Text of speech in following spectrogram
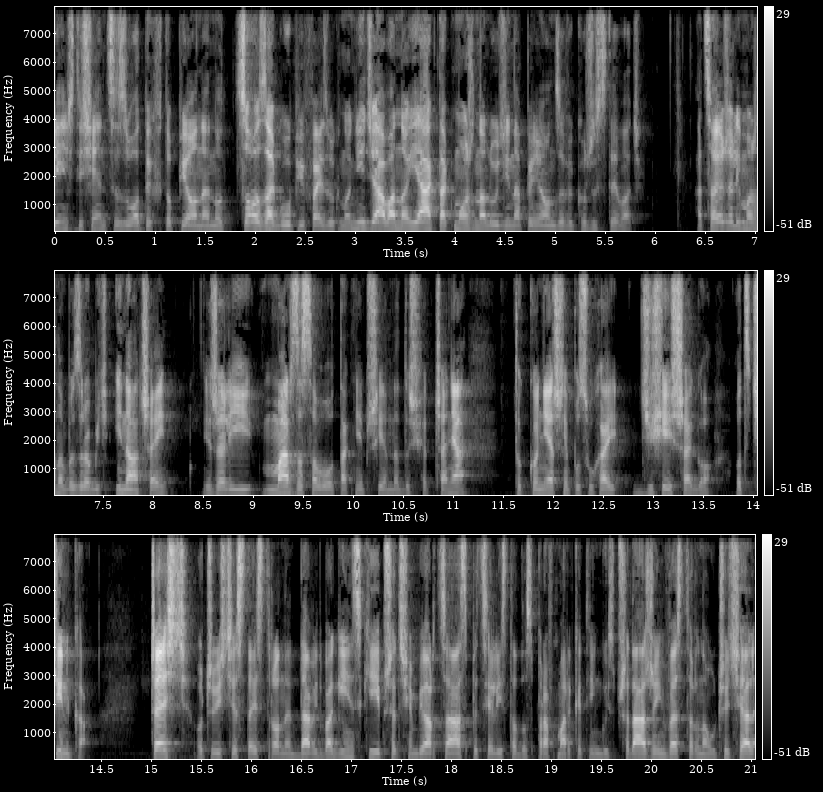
5000 zł wtopione. No co za głupi Facebook. No nie działa. No jak tak można ludzi na pieniądze wykorzystywać? A co jeżeli można by zrobić inaczej? Jeżeli masz za sobą tak nieprzyjemne doświadczenia, to koniecznie posłuchaj dzisiejszego odcinka. Cześć, oczywiście z tej strony Dawid Bagiński, przedsiębiorca, specjalista do spraw marketingu i sprzedaży, inwestor, nauczyciel.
